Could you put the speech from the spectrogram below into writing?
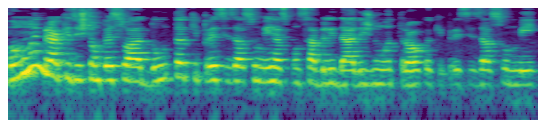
vamos lembrar que existe uma pessoa adulta que precisa assumir responsabilidades numa troca, que precisa assumir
